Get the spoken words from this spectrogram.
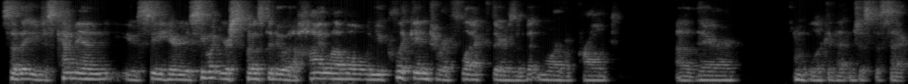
so that you just come in, you see here, you see what you're supposed to do at a high level. When you click in to reflect, there's a bit more of a prompt uh, there. We'll look at that in just a sec.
